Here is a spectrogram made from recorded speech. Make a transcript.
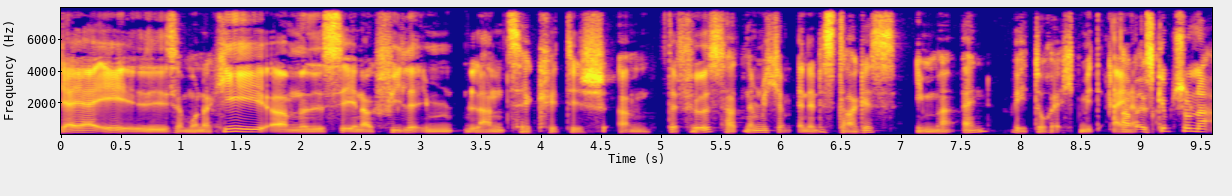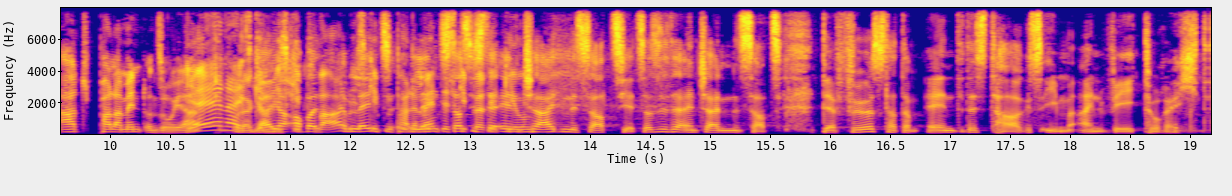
Ja, ja, eh, die ist eine Monarchie, ähm, und das sehen auch viele im Land sehr kritisch. Ähm, der Fürst hat nämlich am Ende des Tages immer ein Vetorecht mit einer Aber es gibt schon eine Art Parlament und so, ja? Ja, ja, nein, Oder es gibt- nicht? es gibt Wahlen, es gibt ein Parlament, es das gibt ist eine der Regierung. entscheidende Satz jetzt. Das ist der entscheidende Satz. Der Fürst hat am Ende des Tages immer ein Vetorecht.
